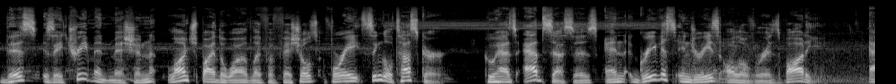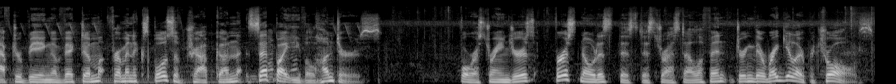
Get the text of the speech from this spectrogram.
This is a treatment mission launched by the wildlife officials for a single tusker who has abscesses and grievous injuries all over his body after being a victim from an explosive trap gun set by evil hunters. Forest rangers first noticed this distressed elephant during their regular patrols.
